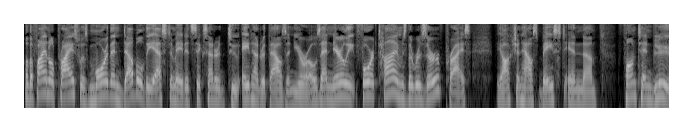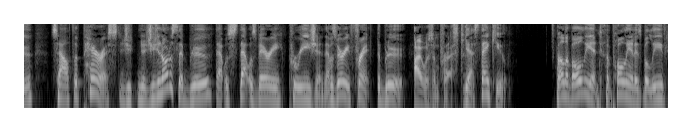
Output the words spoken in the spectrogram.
Well, the final price was more than double the estimated 600 to 800,000 euros and nearly four times the reserve price. The auction house based in um, Fontainebleau south of Paris. Did you did you notice the bleu? That was that was very Parisian. That was very French. The bleu. I was impressed. Yes, thank you. Well, Napoleon, Napoleon is believed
